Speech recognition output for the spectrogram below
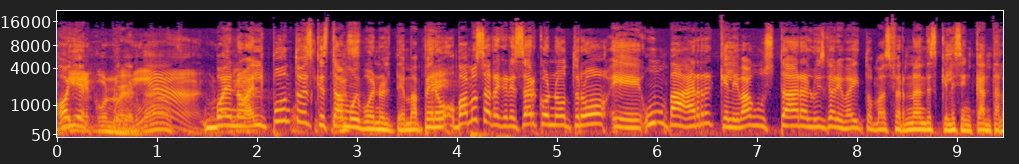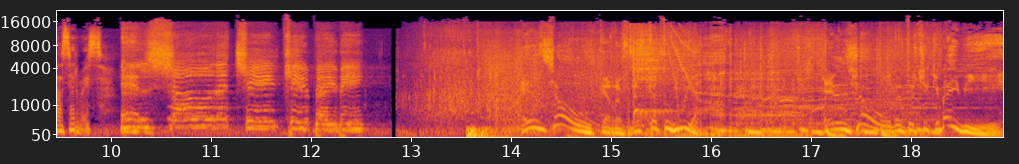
Oye, De economía. Bueno, el punto es que está muy bueno el tema, pero vamos a regresar con otro, eh, un bar que le va a gustar a Luis Garibay y Tomás Fernández, que les encanta la cerveza. El show de Chiqui Baby. El show que refresca tu día. El show de tu chiqui baby.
